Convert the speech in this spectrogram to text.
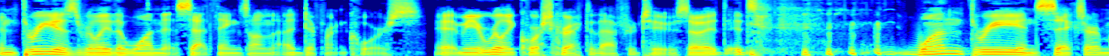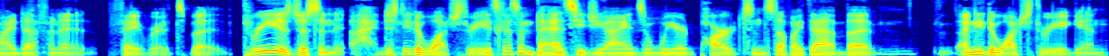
And three is really the one that set things on a different course. I mean, it really course corrected after two. So it, it's one, three, and six are my definite favorites. But three is just an. I just need to watch three. It's got some bad CGI and some weird parts and stuff like that. But I need to watch three again.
